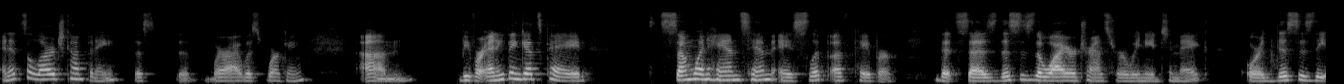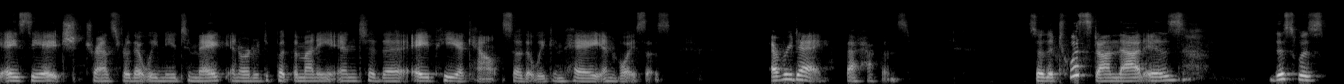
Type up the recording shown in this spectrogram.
and it's a large company this the, where I was working, um, before anything gets paid, someone hands him a slip of paper that says, This is the wire transfer we need to make, or this is the ACH transfer that we need to make in order to put the money into the AP account so that we can pay invoices. Every day that happens. So the twist on that is this was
